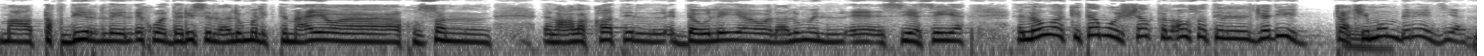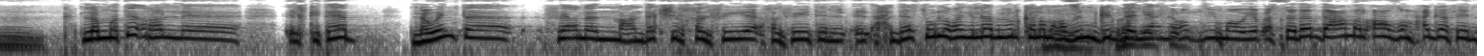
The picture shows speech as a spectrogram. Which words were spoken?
مع التقدير للإخوة دارس العلوم الاجتماعية وخصوصا العلاقات الدولية والعلوم ال- السياسية اللي هو كتابه الشرق الأوسط الجديد بتاع شيمون بيريز يعني. لما تقرأ ال- الكتاب لو أنت فعلا ما عندكش الخلفية خلفية ال- الأحداث تقول الراجل ده بيقول كلام عظيم جدا يعني. قصدي ما هو يبقى السادات ده عمل أعظم حاجة في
